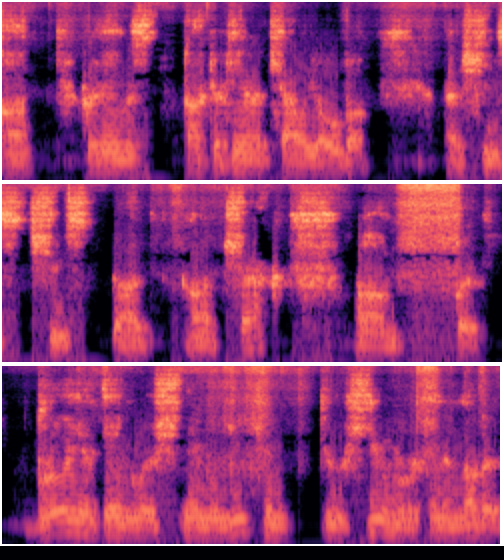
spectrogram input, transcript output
uh, her name is Dr. Hana Kahleova. Uh, she's she's uh, uh, Czech, um, but brilliant English. And when you can do humor in another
